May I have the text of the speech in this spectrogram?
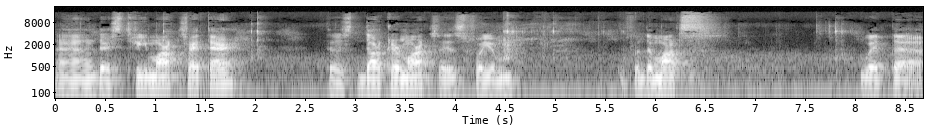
Uh, there's three marks right there. Those darker marks is for your for the marks with the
